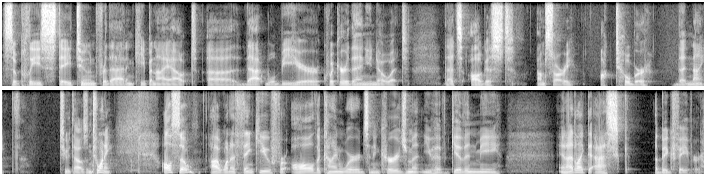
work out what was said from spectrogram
So please stay tuned for that and keep an eye out. Uh, that will be here quicker than you know it. That's August, I'm sorry, October the 9th, 2020. Also, I want to thank you for all the kind words and encouragement you have given me. And I'd like to ask a big favor.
